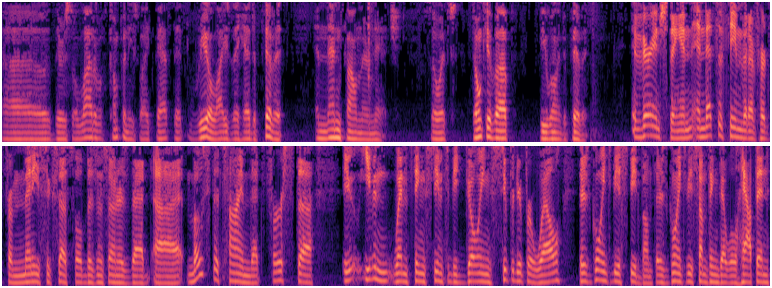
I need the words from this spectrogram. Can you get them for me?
Uh, there's a lot of companies like that that realized they had to pivot and then found their niche. So it's don't give up, be willing to pivot. Very interesting, and and that's a theme that I've heard from many successful business owners. That uh, most of the time, that first, e- even when things seem to be going super duper well, there's going to be a speed bump. There's going to be something that will happen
